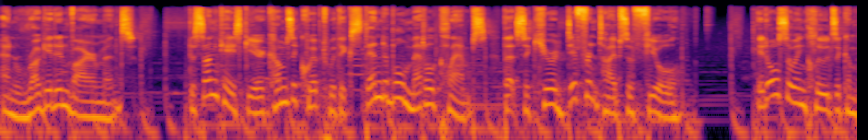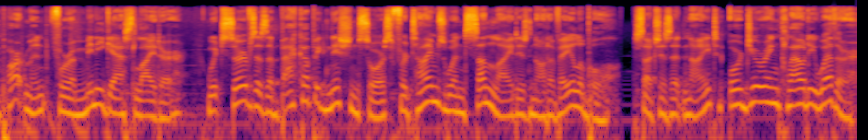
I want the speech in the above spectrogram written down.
and rugged environments. The Suncase gear comes equipped with extendable metal clamps that secure different types of fuel. It also includes a compartment for a mini gas lighter, which serves as a backup ignition source for times when sunlight is not available, such as at night or during cloudy weather.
